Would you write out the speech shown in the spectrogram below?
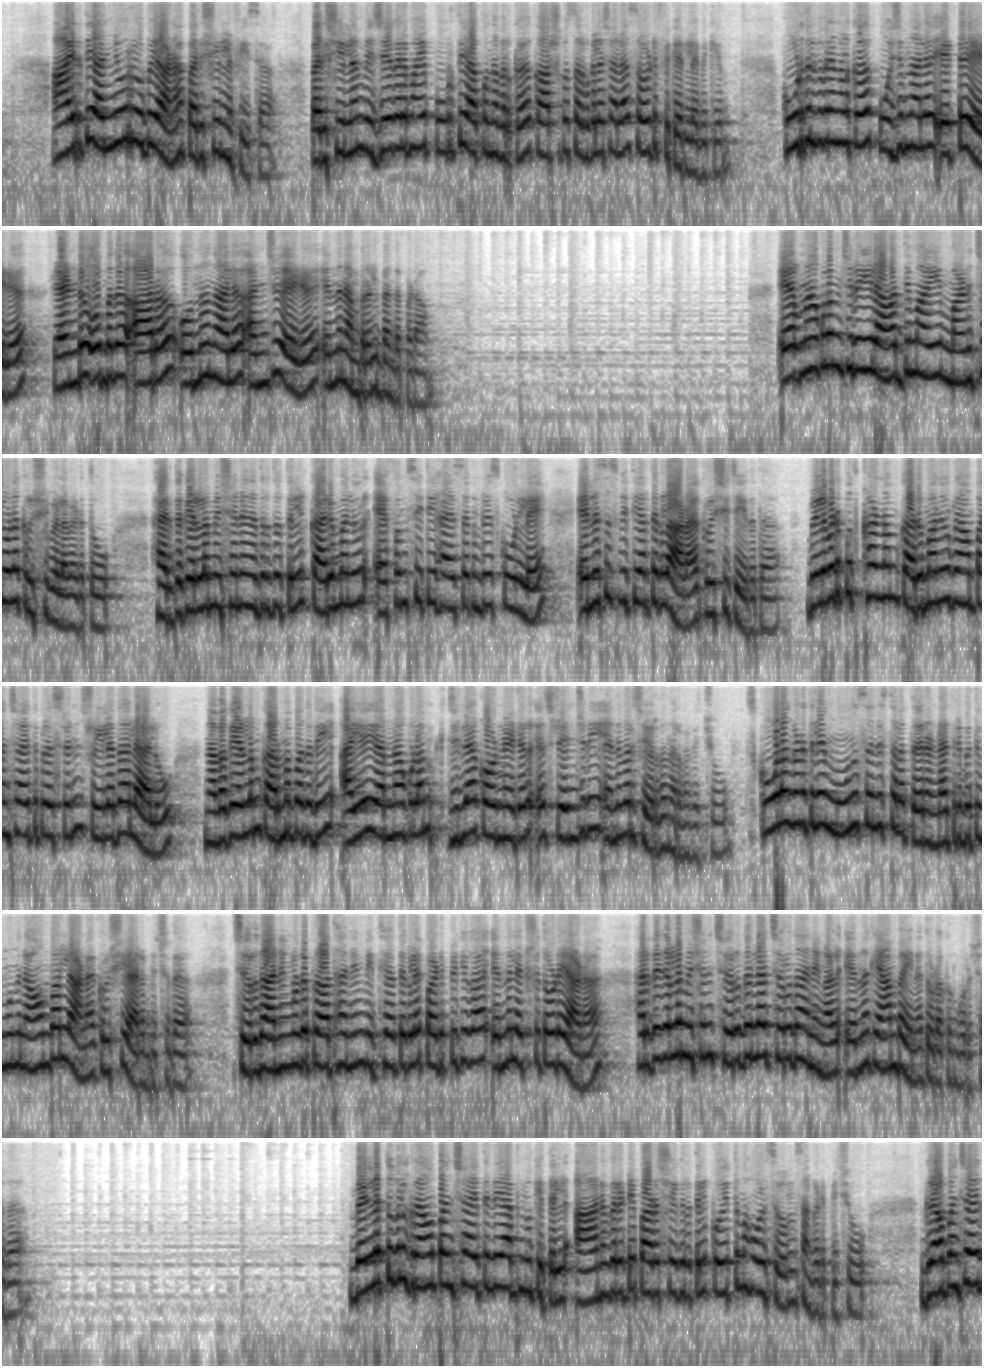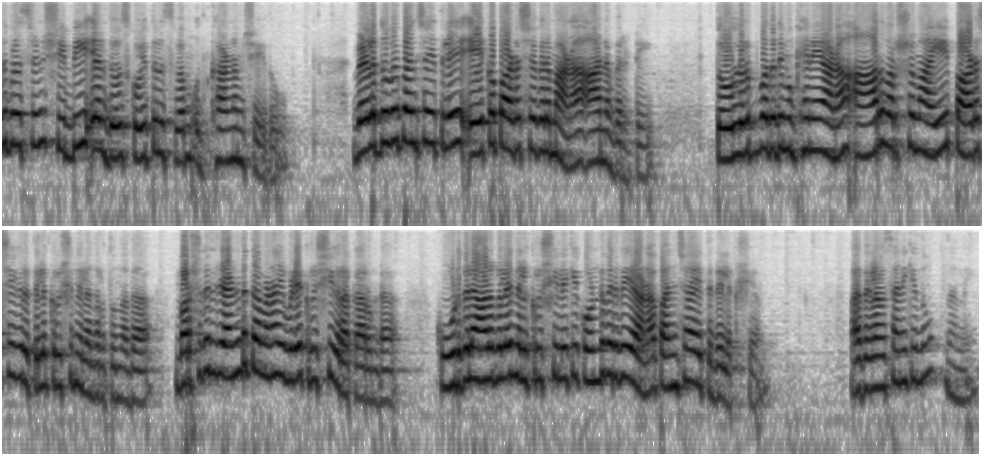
ആയിരത്തി അഞ്ഞൂറ് രൂപയാണ് പരിശീലന ഫീസ്. പരിശീലനം വിജയകരമായി പൂർത്തിയാക്കുന്നവർക്ക് കാർഷിക സർവകലാശാല സർട്ടിഫിക്കറ്റ് ലഭിക്കും. കൂടുതൽ വിവരങ്ങൾക്ക് പൂജ്യം നാല് എട്ട് ഏഴ് രണ്ട് ഒമ്പത് ആറ് ഒന്ന് നാല് അഞ്ച് ഏഴ് എന്ന നമ്പറിൽ ബന്ധപ്പെടാം. എറണാകുളം ജില്ലയിൽ ആദ്യമായി മണിച്ചോള കൃഷി വിളവെടുത്തു. ഹരിത കേരള മിഷന്റെ നേതൃത്വത്തിൽ Karumalloor F M C T higher secondary സ്കൂളിലെ എൻ എസ് എസ് വിദ്യാർത്ഥികളാണ് കൃഷി ചെയ്തത്. വിളവെടുപ്പ് ഉദ്ഘാടനം കരുമലൂർ ഗ്രാമപഞ്ചായത്ത് പ്രസിഡന്റ് ശ്രീലത ലാലു നവകേരളം കർമ്മ പദ്ധതി ഐ ഐ എറണാകുളം ജില്ലാ കോർഡിനേറ്റർ എസ് രഞ്ജിനി എന്നിവർ ചേർന്ന് നിർവഹിച്ചു. സ്കൂൾ അങ്കണത്തിലെ മൂന്ന് സെന്റ് സ്ഥലത്ത് രണ്ടായിരത്തി ഇരുപത്തി മൂന്ന് നവംബറിലാണ് കൃഷി ആരംഭിച്ചത്. ചെറുധാന്യങ്ങളുടെ പ്രാധാന്യം വിദ്യാർത്ഥികളെ പഠിപ്പിക്കുക എന്ന ലക്ഷ്യത്തോടെയാണ് ഹരിതകേരള മിഷൻ ചെറുതല്ല ചെറുധാന്യങ്ങൾ എന്ന ക്യാമ്പയിന് തുടക്കം കുറിച്ചത്. വെള്ളത്തുകൾ ഗ്രാമപഞ്ചായത്തിന്റെ ആഭിമുഖ്യത്തിൽ ആനവരട്ടി പാടശേഖരത്തിൽ കൊയ്ത്ത് മഹോത്സവം സംഘടിപ്പിച്ചു. ഗ്രാമപഞ്ചായത്ത് പ്രസിഡന്റ് ഷിബി എൽ ദോസ് കൊയ്ത്തുത്സവം ഉദ്ഘാടനം ചെയ്തു. വെള്ളത്തുവ പഞ്ചായത്തിലെ ഏക പാടശേഖരമാണ് ആനവരട്ടി. തൊഴിലുറപ്പ് പദ്ധതി മുഖേനയാണ് ആറു വർഷമായി പാടശേഖരത്തിൽ കൃഷി നിലനിർത്തുന്നത്. വർഷത്തിൽ രണ്ട് തവണ ഇവിടെ കൃഷി ഇറക്കാറുണ്ട്. കൂടുതൽ ആളുകളെ നെൽകൃഷിയിലേക്ക് കൊണ്ടുവരികയാണ് പഞ്ചായത്തിന്റെ ലക്ഷ്യം. വാർത്തകൾ അവസാനിക്കുന്നു. നന്ദി.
